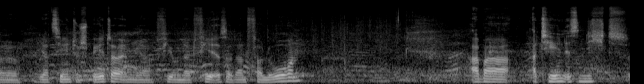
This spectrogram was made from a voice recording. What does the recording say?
äh, Jahrzehnte später, im Jahr 404 ist er dann verloren. Aber Athen ist nicht,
